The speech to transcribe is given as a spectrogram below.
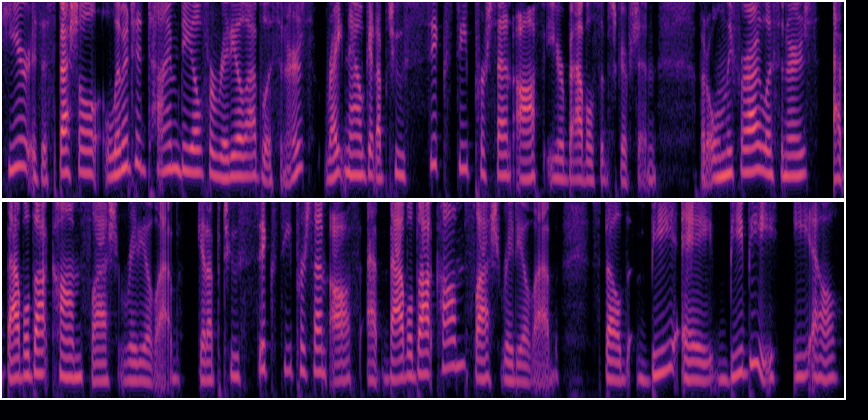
Here is a special limited time deal for Radiolab listeners. Right now, get up to 60% off your Babbel subscription, but only for our listeners at babbel.com slash radiolab. Get up to 60% off at babbel.com slash radiolab, spelled B-A-B-B-E-L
